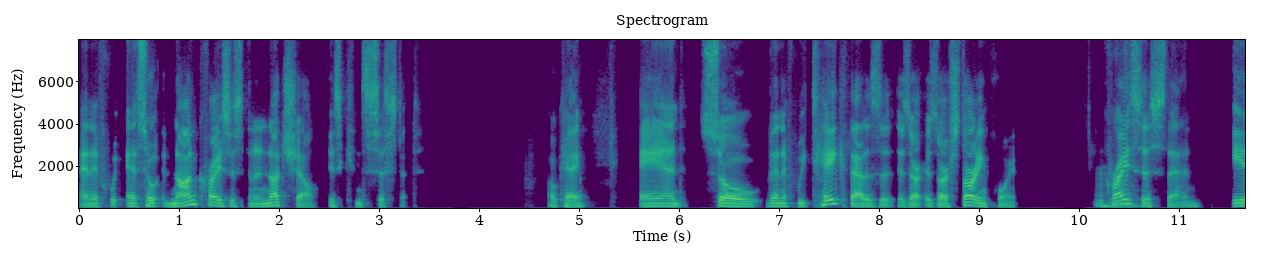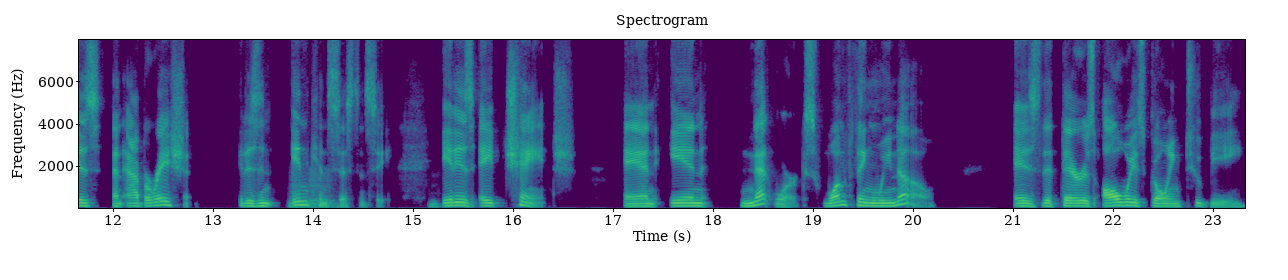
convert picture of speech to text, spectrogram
And if we, and so non crisis in a nutshell is consistent. Okay. And so then if we take that as, a, as, our, as our starting point, mm-hmm. crisis then is an aberration, it is an mm-hmm. inconsistency, mm-hmm. it is a change. And in networks, one thing we know is that there is always going to be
